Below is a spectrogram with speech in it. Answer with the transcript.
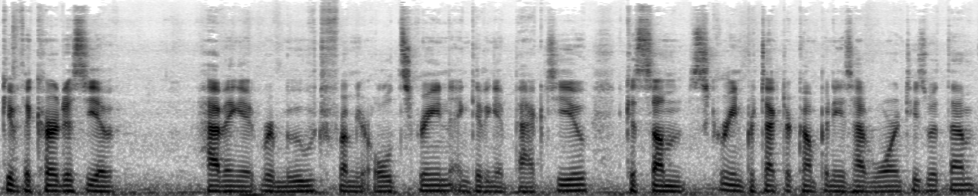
give the courtesy of having it removed from your old screen and giving it back to you because some screen protector companies have warranties with them.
